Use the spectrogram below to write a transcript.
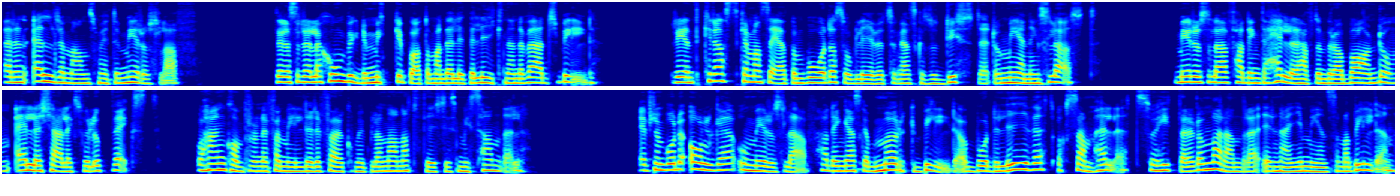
är en äldre man som heter Miroslav. Deras relation byggde mycket på att de hade lite liknande världsbild, Rent krast kan man säga att de båda såg livet som ganska så dystert och meningslöst. Miroslav hade inte heller haft en bra barndom eller kärleksfull uppväxt och han kom från en familj där det förekommit bland annat fysisk misshandel. Eftersom både Olga och Miroslav hade en ganska mörk bild av både livet och samhället så hittade de varandra i den här gemensamma bilden.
